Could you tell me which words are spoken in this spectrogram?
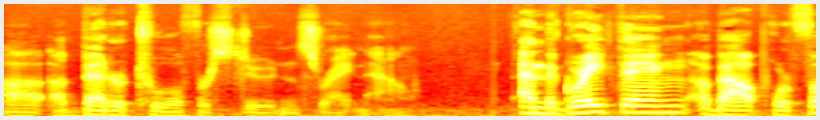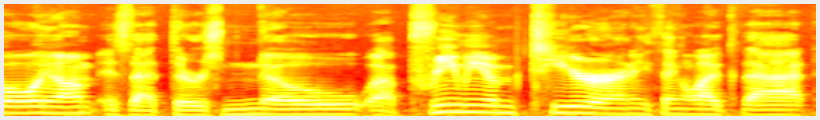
uh, a better tool for students right now. And the great thing about Portfolium is that there's no uh, premium tier or anything like that.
